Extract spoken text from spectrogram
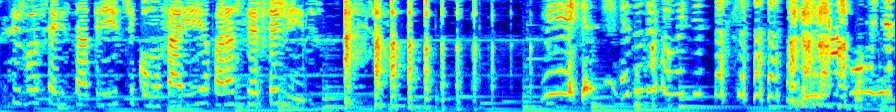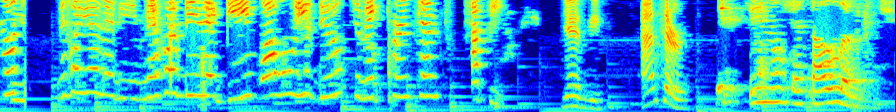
Se você está triste, como faria para ser feliz? Eso sí fue muy chistoso. What will you do? Mejor yo le di, mejor dile Gui, what will you do to make persons happy? Yes, Gui. Answer. In está lunch.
